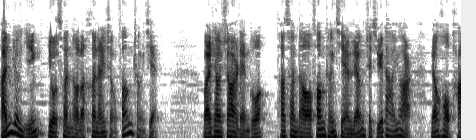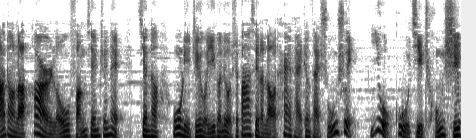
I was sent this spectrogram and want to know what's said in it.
韩正营又窜到了河南省方城县。晚上十二点多，他窜到方城县粮食局大院，然后爬到了二楼房间之内，见到屋里只有一个六十八岁的老太太正在熟睡，又故技重施，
